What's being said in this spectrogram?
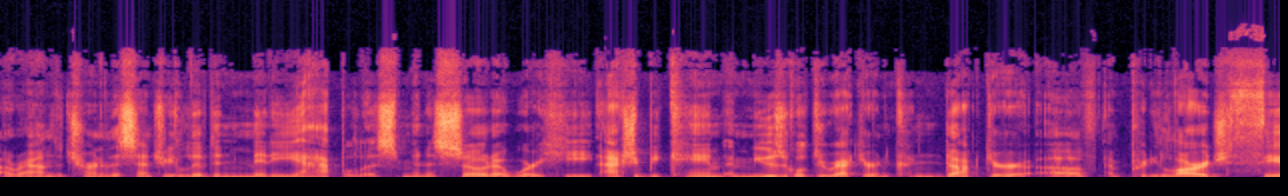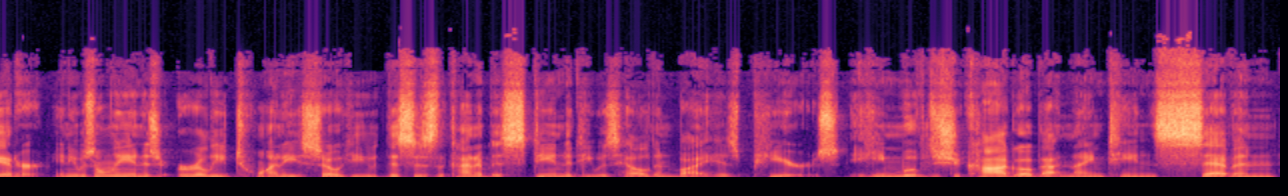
around the turn of the century, lived in Minneapolis, Minnesota, where he actually became a musical director and conductor of a pretty large theater. And he was only in his early 20s, so he this is the kind of esteem that he was held in by his peers. He moved to Chicago about 1907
